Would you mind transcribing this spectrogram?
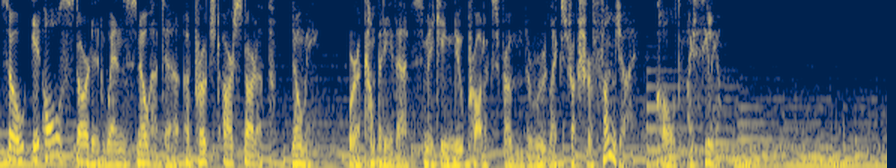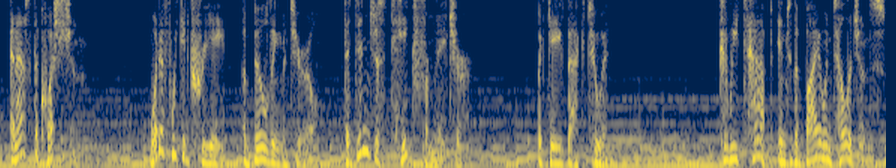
So it all started when Snøhetta approached our startup, NoMy. We're a company that's making new products from the root-like structure of fungi called mycelium. And asked the question, what if we could create a building material that didn't just take from nature, but gave back to it? Could we tap into the biointelligence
